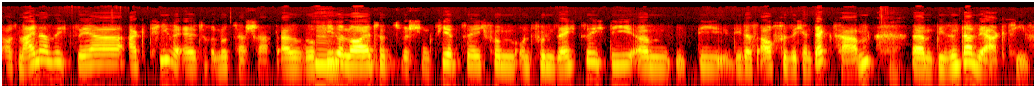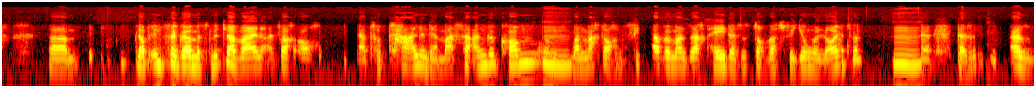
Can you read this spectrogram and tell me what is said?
aus meiner Sicht sehr aktive ältere Nutzerschaft. Also so hm. viele Leute zwischen 40 5 und 65, die, ähm, die, die das auch für sich entdeckt haben, ähm, die sind da sehr aktiv. Ähm, ich glaube, Instagram ist mittlerweile einfach auch ja, total in der Masse angekommen und hm. man macht auch einen Fehler, wenn man sagt, hey, das ist doch was für junge Leute. Hm. Äh, das, also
